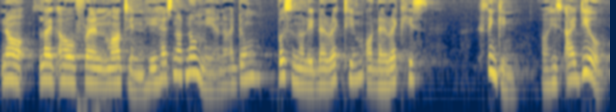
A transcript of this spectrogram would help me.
Now, like our friend Martin, he has not known me, and I don't personally direct him or direct his thinking or his ideal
